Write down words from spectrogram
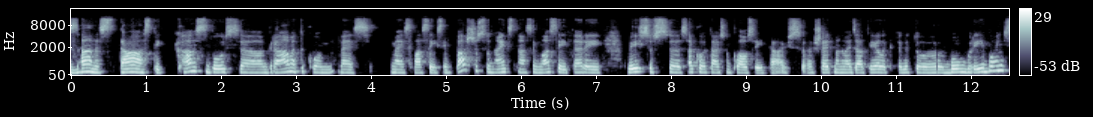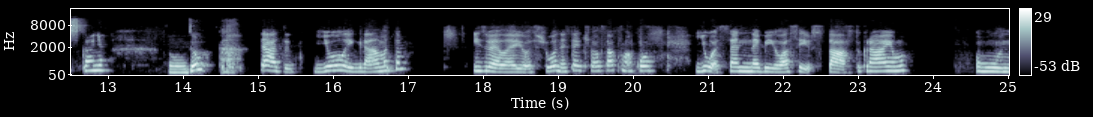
Zane stāsti, kas būs uh, grāmata, ko mēs, mēs lasīsim pašas un aicināsim lasīt arī visus sakotājus un klausītājus. Šeit man vajadzētu ielikt tagad to bungu rīboņu skaņu. Lūdzu. Tātad jūlija grāmata. Izvēlējos šo, neteikšu vēl sākumā, ko jo sen nebiju lasījusi stāstu krājumu un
